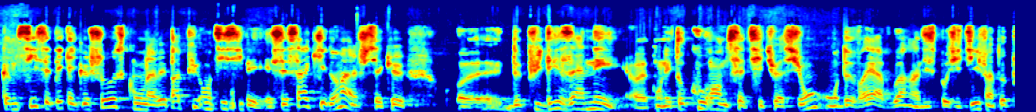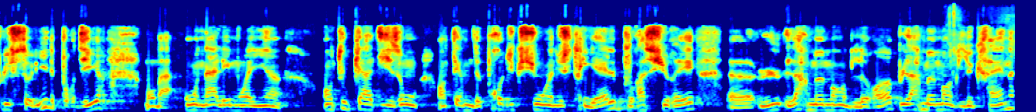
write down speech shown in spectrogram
comme si c'était quelque chose qu'on n'avait pas pu anticiper. Et c'est ça qui est dommage, c'est que euh, depuis des années euh, qu'on est au courant de cette situation, on devrait avoir un dispositif un peu plus solide pour dire bon bah on a les moyens en tout cas, disons, en termes de production industrielle, pour assurer euh, l'armement de l'Europe, l'armement de l'Ukraine,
